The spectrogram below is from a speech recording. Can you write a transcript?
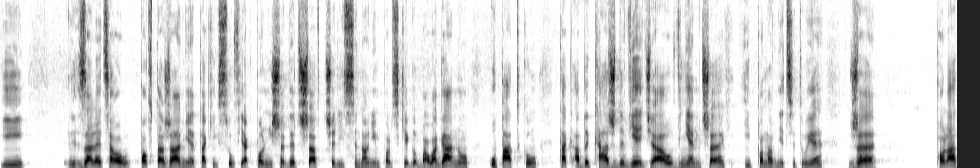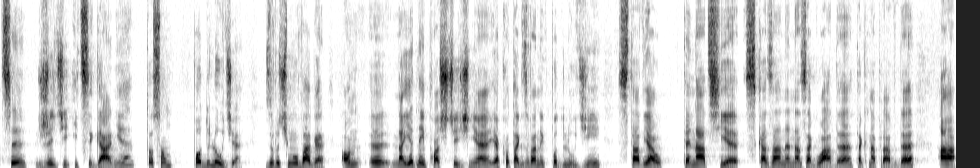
I zalecał powtarzanie takich słów jak polnische Wirtschaft, czyli synonim polskiego bałaganu, upadku, tak aby każdy wiedział w Niemczech, i ponownie cytuję, że Polacy, Żydzi i Cyganie to są podludzie. Zwróćmy uwagę, on y, na jednej płaszczyźnie, jako tak zwanych podludzi, stawiał te nacje skazane na zagładę, tak naprawdę, a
